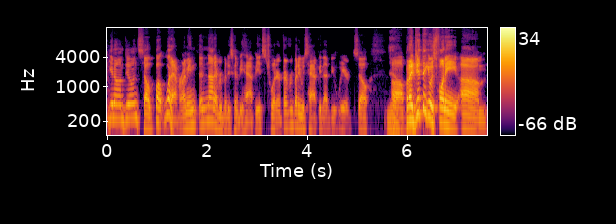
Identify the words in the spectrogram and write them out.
you know I'm doing. So, but whatever. I mean, not everybody's gonna be happy. It's Twitter. If everybody was happy, that'd be weird. So, Yeah. uh, but I did think it was funny um,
